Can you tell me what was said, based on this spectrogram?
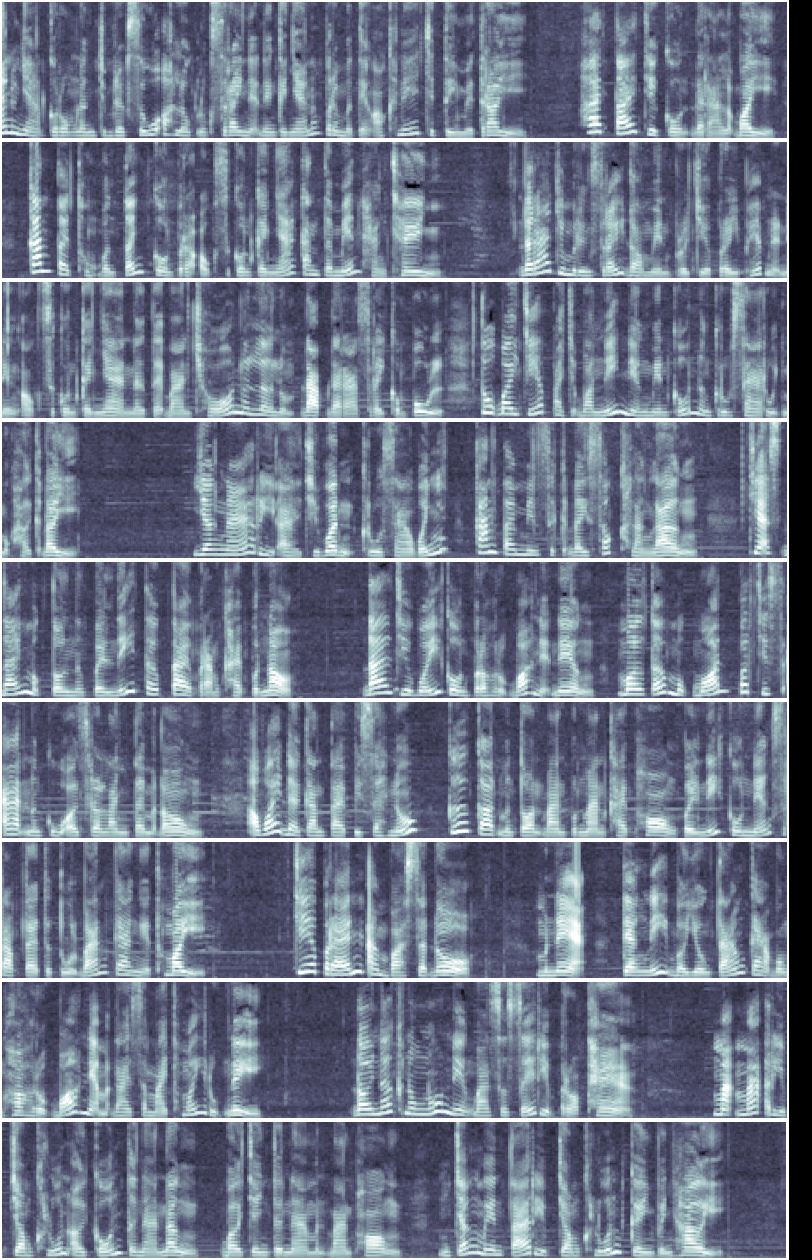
អនុញ្ញាតគោរពនឹងជម្រាបសួរអស់លោកលោកស្រីអ្នកនាងកញ្ញានិងប្រិមត្តទាំងអស់គ្នាជាទីមេត្រីហេតុតែជាកូនតារាល្បី កាន់តែធំបន្ទែងកូនប្រុសអុកសកុនកញ្ញាកាន់តែមានហាងឆេងតារាចម្រៀងស្រីដ៏មានប្រជាប្រិយភាពអ្នកនាងអុកសកុនកញ្ញានៅតែបានឈរនៅលើលំដាប់តារាស្រីកំពូលទោះបីជាបច្ចុប្បន្ននេះនាងមានកូននិងគ្រួសាររួចមកហើយក្តីយ៉ាងណារីឯជីវិតគ្រួសារវិញ កាន់តែមានសេចក្តីសុខខ្លាំងឡើងជាក់ស្ដែងមកទល់នឹងពេលនេះទៅតែ5ខែប៉ុណ្ណោះដែលជាវ័យកូនប្រុសរបស់អ្នកនាង មើលទៅមុខមាត់ពិតជាស្អាតនិងគួរឲ្យស្រឡាញ់តែម្ដង អ្វីដែលកាន់តែពិសេសនោះ គឺកើតមិនទាន់បានប៉ុន្មានខែផង ពេលនេះកូននាងស្រាប់តែទទួលបានការងារថ្មី ជា brand ambassador ម្នាក់ទាំងនេះបើយោងតាមការបង្ហោះរបស់អ្នកម្ដាយសម័យថ្មីរូបនេះ ដោយនៅក្នុងនោះនាងបានសរសេររៀបរាប់ថាម៉ាក់ម៉ាក់រៀបចំខ្លួនឲ្យកូនទៅណានឹងបើចេញទៅណាមិនបានផងអញ្ចឹងមានតែរៀបចំខ្លួនកេងវិញហើយ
